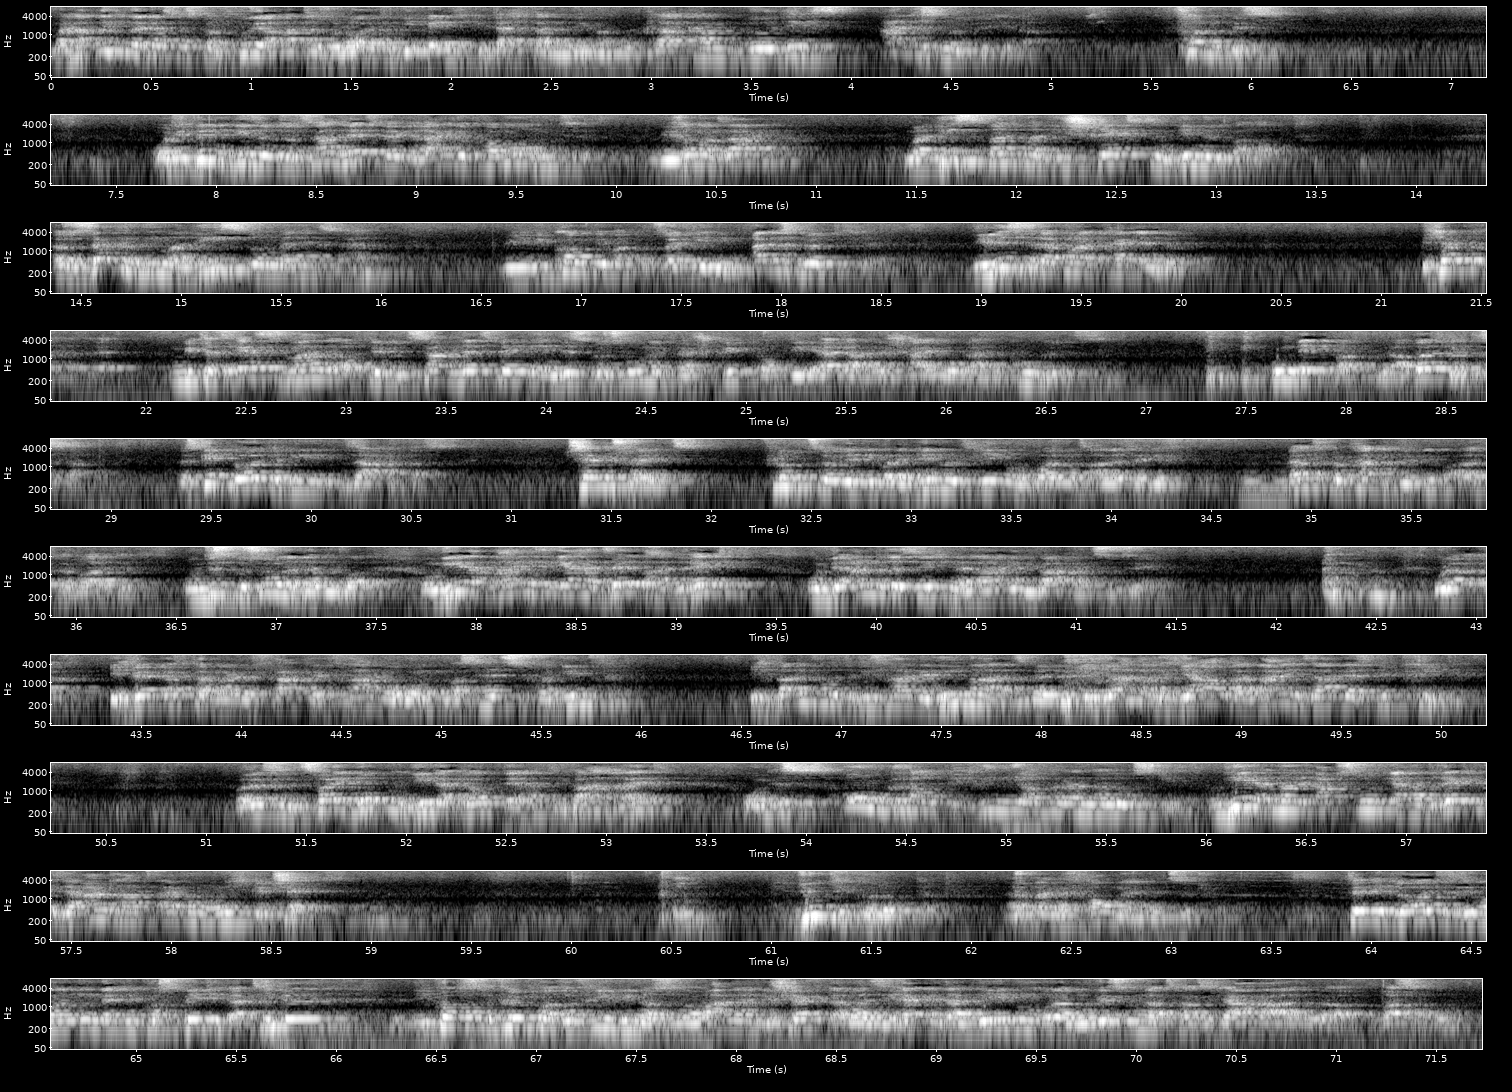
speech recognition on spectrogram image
Man hat nicht mehr das, was man früher hatte, so Leute, die ähnlich gedacht haben, denen man gut klarkam, nur links alles Mögliche da. Von bis. Und ich bin in diese sozialen Netzwerke reingekommen und, wie soll man sagen, man liest manchmal die schrägsten Dinge überhaupt. Also Sachen, die man liest und man denkt, wie, wie kommt jemand auf solche Ideen? Alles Mögliche. Die Liste davon hat kein Ende. Ich habe mich das erste Mal auf den sozialen Netzwerken in Diskussionen verstrickt, ob die Erde eine Scheibe oder eine Kugel ist. Undenkbar früher, aber es gibt es da. Es gibt Leute, die sagen das. Chemtrails, Flugzeuge, die über den Himmel fliegen und wollen uns alle vergiften. Mhm. Ganz bekannt, wird überall verbreitet. Und Diskussionen darüber. Und jeder meint, er hat selber hat recht und der andere ist nicht in der Lage, die Wahrheit zu sehen. Oder ich werde öfter mal gefragt in Fragerunden, was hältst du von Impfen? Ich beantworte die Frage niemals, weil egal ob ich Ja oder Nein sage, es gibt Krieg. Weil es sind zwei Gruppen, jeder glaubt, er hat die Wahrheit Und es ist unglaublich, wie die aufeinander losgehen. Und jeder meint absolut, er hat recht und der andere hat es einfach noch nicht gecheckt. Beauty-Produkte, da hat meine Frau mehr mit zu tun. Ständig Leute, sie wollen irgendwelche Kosmetikartikel, die kosten fünfmal so viel wie das normale Geschäft, aber sie retten dein Leben oder du wirst 120 Jahre alt oder was auch immer.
